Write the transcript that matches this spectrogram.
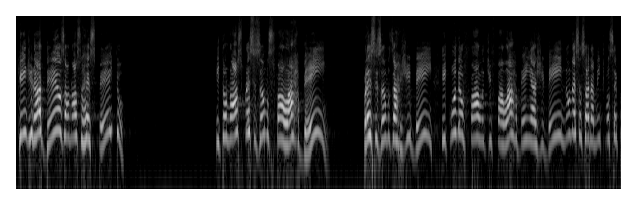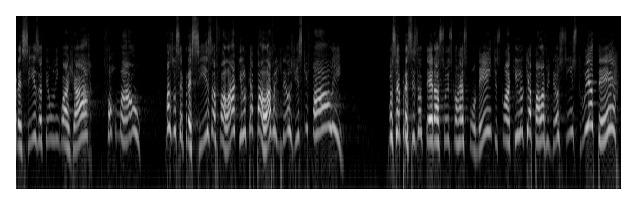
Quem dirá Deus ao nosso respeito? Então nós precisamos falar bem, precisamos agir bem. E quando eu falo de falar bem e agir bem, não necessariamente você precisa ter um linguajar formal, mas você precisa falar aquilo que a palavra de Deus diz que fale. Você precisa ter ações correspondentes com aquilo que a palavra de Deus te instrui a ter.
